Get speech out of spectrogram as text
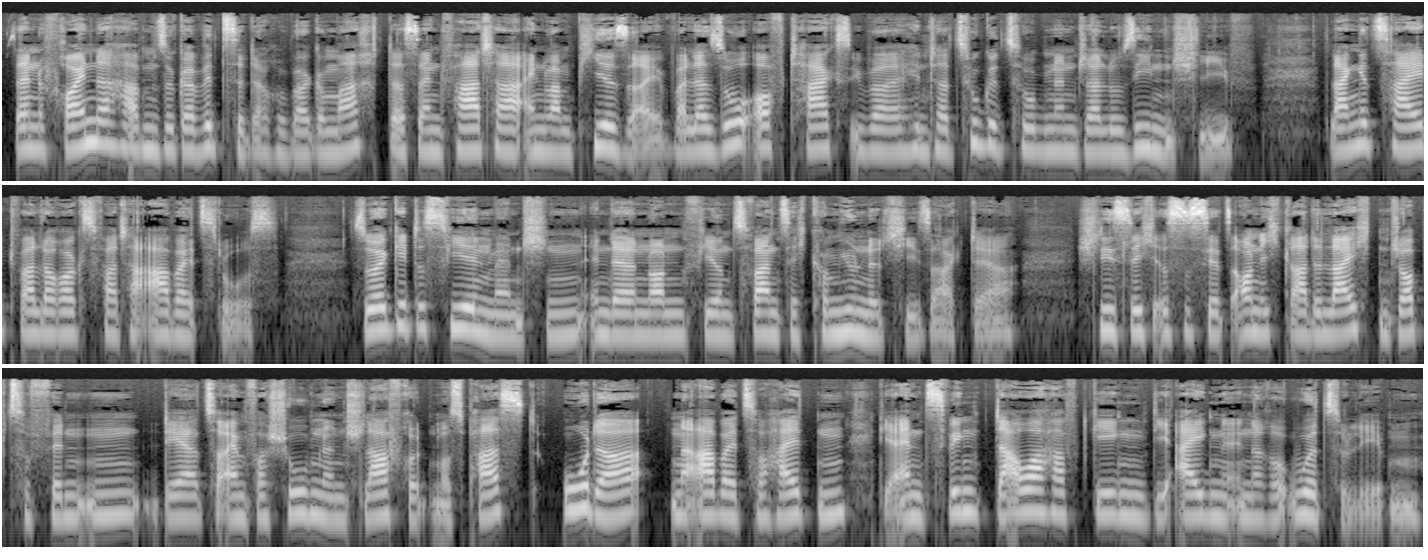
Seine Freunde haben sogar Witze darüber gemacht, dass sein Vater ein Vampir sei, weil er so oft tagsüber hinter zugezogenen Jalousien schlief. Lange Zeit war Larocs Vater arbeitslos. So ergeht es vielen Menschen in der Non-24-Community, sagt er. Schließlich ist es jetzt auch nicht gerade leicht, einen Job zu finden, der zu einem verschobenen Schlafrhythmus passt oder eine Arbeit zu halten, die einen zwingt, dauerhaft gegen die eigene innere Uhr zu leben.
